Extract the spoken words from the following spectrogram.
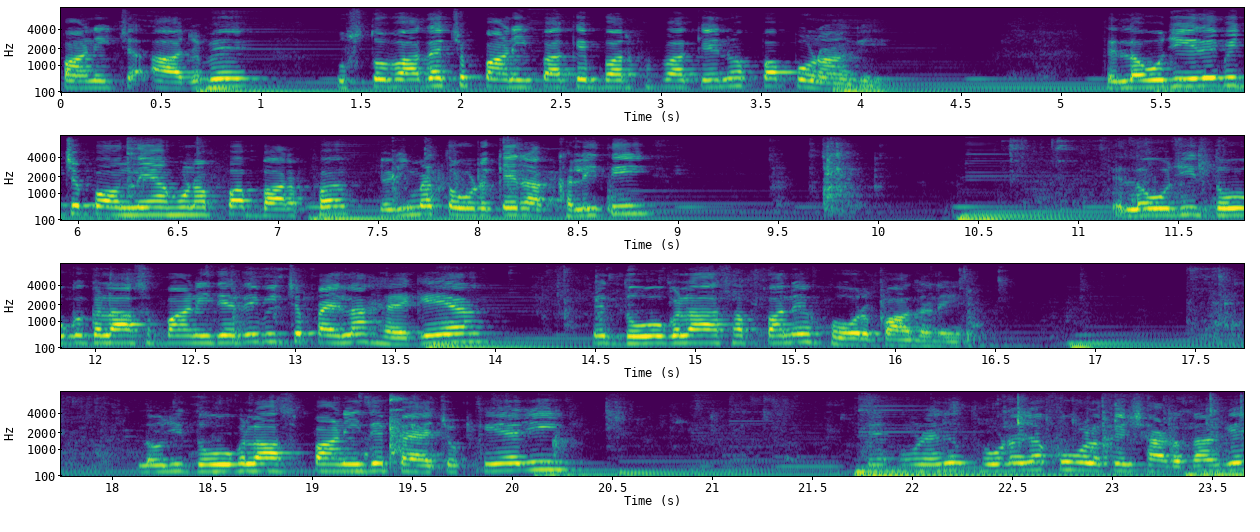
ਪਾਣੀ 'ਚ ਆ ਜਾਵੇ। ਉਸ ਤੋਂ ਬਾਅਦ ਇਹ 'ਚ ਪਾਣੀ ਪਾ ਕੇ, ਬਰਫ਼ ਪਾ ਕੇ ਇਹਨੂੰ ਆਪਾਂ ਪੁਣਾਂਗੇ। ਤੇ ਲਓ ਜੀ, ਇਹਦੇ ਵਿੱਚ ਪਾਉਂਦੇ ਆ ਹੁਣ ਆਪਾਂ ਬਰਫ਼, ਜਿਹੜੀ ਮੈਂ ਤੋੜ ਕੇ ਰੱਖ ਲਈ ਤੀ। ਤੇ ਲਓ ਜੀ 2 ਗਲਾਸ ਪਾਣੀ ਦੇ ਇਹਦੇ ਵਿੱਚ ਪਹਿਲਾਂ ਹੈਗੇ ਆ, ਤੇ 2 ਗਲਾਸ ਆਪਾਂ ਨੇ ਹੋਰ ਪਾ ਦੇਣੇ। ਲਓ ਜੀ 2 ਗਲਾਸ ਪਾਣੀ ਦੇ ਪੈ ਚੁੱਕੇ ਆ ਜੀ। ਤੇ ਹੁਣ ਇਹਨੂੰ ਥੋੜਾ ਜਿਹਾ ਘੋਲ ਕੇ ਛੱਡ ਦਾਂਗੇ।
